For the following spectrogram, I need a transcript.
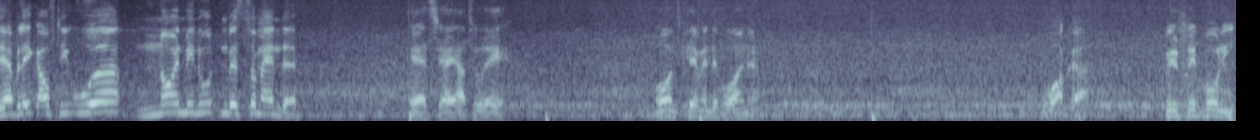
Der Blick auf die Uhr. Neun Minuten bis zum Ende. Jetzt Yaya Touré. Und Kevin De Bruyne. Walker. Wilfried Boni.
